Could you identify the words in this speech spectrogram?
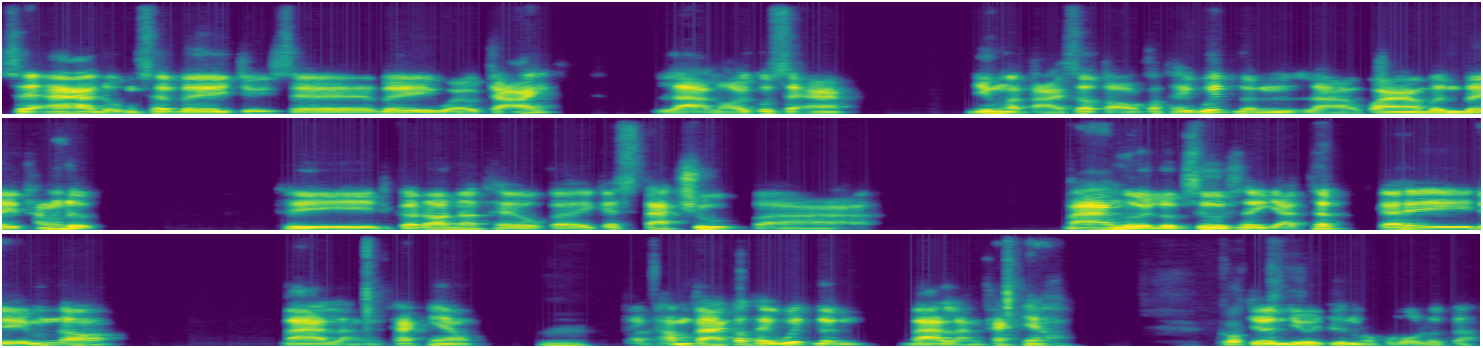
xe A đụng xe B trừ xe B quẹo trái là lỗi của xe A. Nhưng mà tại sao tòa có thể quyết định là qua bên B thắng được? Thì cái đó nó theo cái cái statute và ba người luật sư sẽ giải thích cái điểm đó ba lần khác nhau. Ừ. và thẩm phán có thể quyết định ba lần khác nhau có trên khi... dựa trên một cái bộ luật đó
